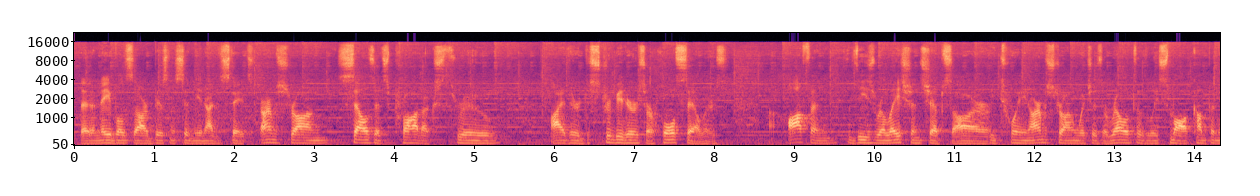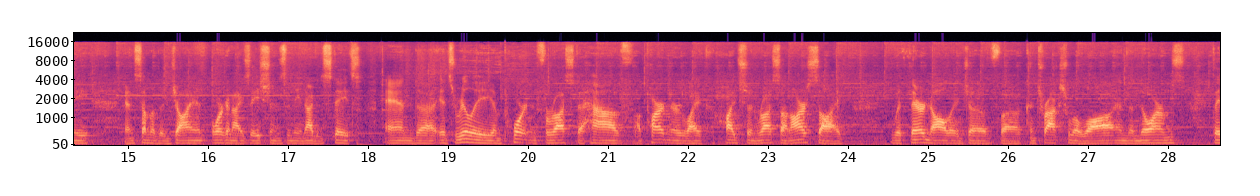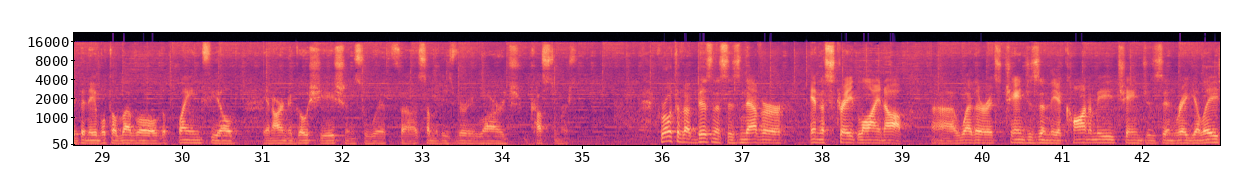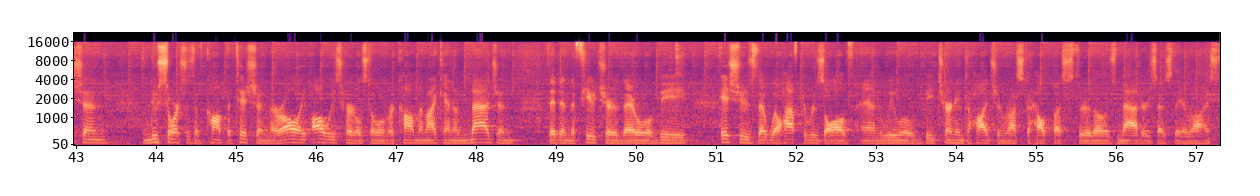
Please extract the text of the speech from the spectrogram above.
that enables our business in the United States. Armstrong sells its products through either distributors or wholesalers. Often these relationships are between Armstrong, which is a relatively small company, and some of the giant organizations in the United States. And uh, it's really important for us to have a partner like Hodgson Russ on our side with their knowledge of uh, contractual law and the norms, they've been able to level the playing field in our negotiations with uh, some of these very large customers. Growth of a business is never in a straight line up, uh, whether it's changes in the economy, changes in regulation, new sources of competition, there are always hurdles to overcome and I can imagine that in the future there will be issues that we'll have to resolve and we will be turning to Hodgson Russ to help us through those matters as they arise.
